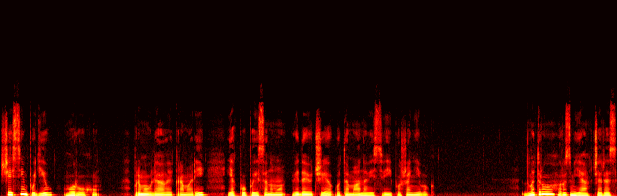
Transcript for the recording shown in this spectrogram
ще й сім пудів гороху, примовляли крамарі, як по писаному, віддаючи отаманові свій пошанівок. Дмитро розм'як через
